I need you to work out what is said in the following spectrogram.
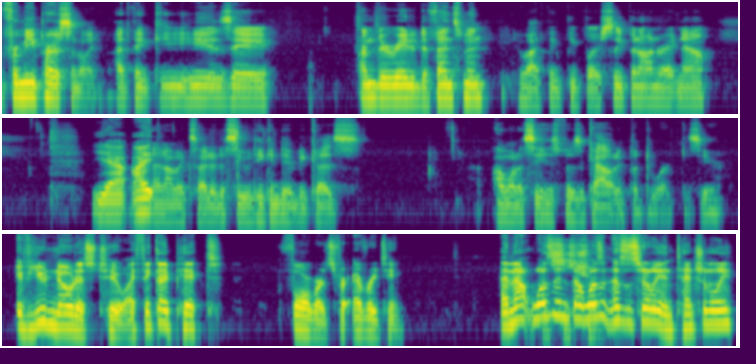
For me personally, I think he, he is a underrated defenseman who I think people are sleeping on right now. Yeah, I and I'm excited to see what he can do because I want to see his physicality put to work this year. if you notice too, I think I picked forwards for every team. And that wasn't that true. wasn't necessarily intentionally.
